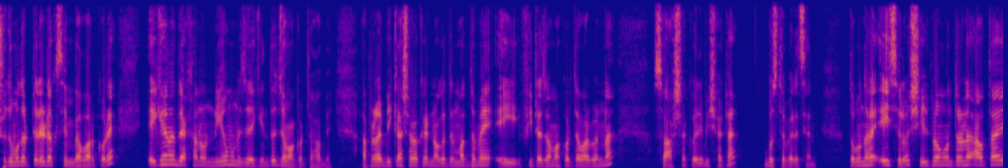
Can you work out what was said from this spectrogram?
শুধুমাত্র টেলিটক সিম ব্যবহার করে এইখানে দেখানোর নিয়ম অনুযায়ী কিন্তু জমা করতে হবে। আপনারা বিকাশ সড়কের নগদের মাধ্যমে এই ফিটা জমা করতে পারবেন না। সো আশা করি বিষয়টা বুঝতে পেরেছেন। তো বন্ধুরা, এই ছিল শিল্প মন্ত্রণালয়ের আওতায়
